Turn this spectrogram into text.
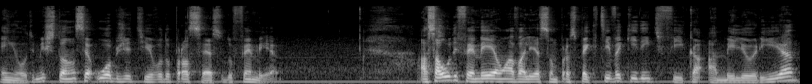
em última instância, o objetivo do processo do FEMEA. A saúde FEMEA é uma avaliação prospectiva que identifica a melhoria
